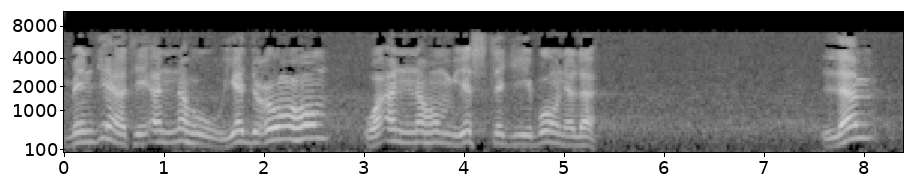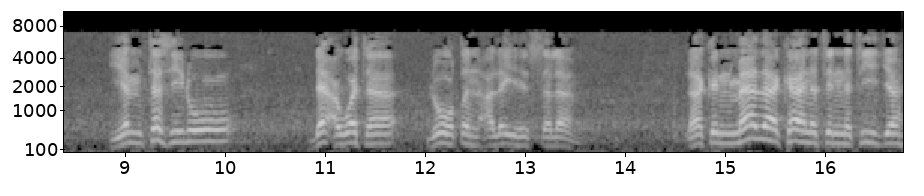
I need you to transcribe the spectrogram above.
من جهة أنه يدعوهم وأنهم يستجيبون له. لم يمتثلوا دعوة لوط عليه السلام. لكن ماذا كانت النتيجة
